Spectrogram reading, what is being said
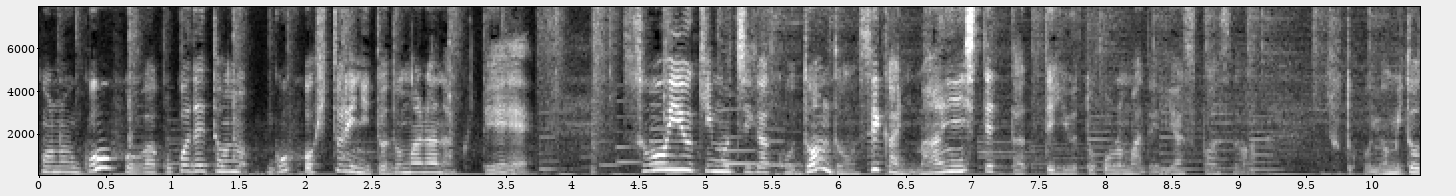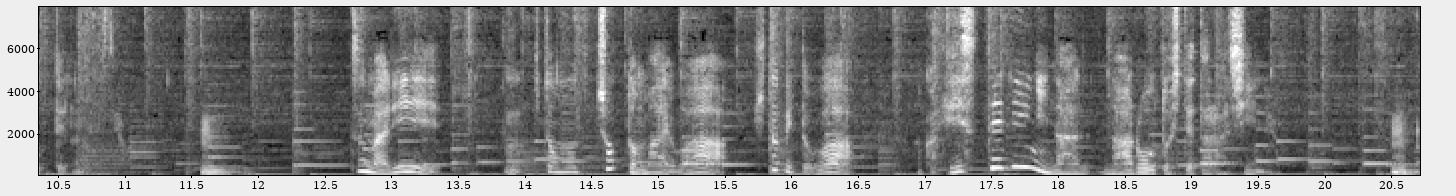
このゴッホはここでともゴッホ一人にとどまらなくてそういう気持ちがこうどんどん世界に蔓延してったっていうところまでヤスパースはちょっとこう読み取ってるんですよ。うんつまりうんそのちょっと前は人々はなんかヒステリーにななろうとしてたらしいのよ。うん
